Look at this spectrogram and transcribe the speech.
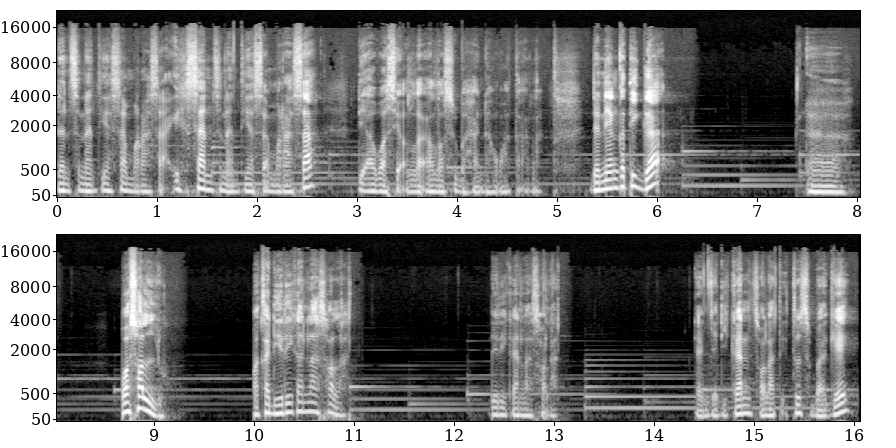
dan senantiasa merasa ihsan, senantiasa merasa diawasi oleh Allah Subhanahu wa taala. Dan yang ketiga uh, wasallu. Maka dirikanlah salat dirikanlah sholat. Dan jadikan sholat itu sebagai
